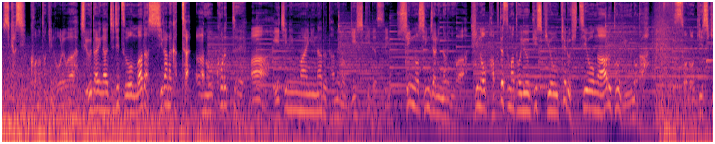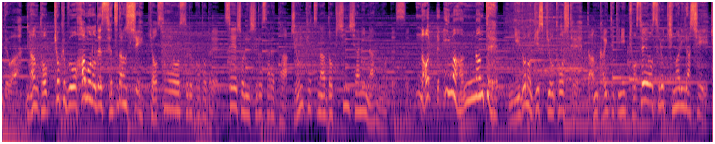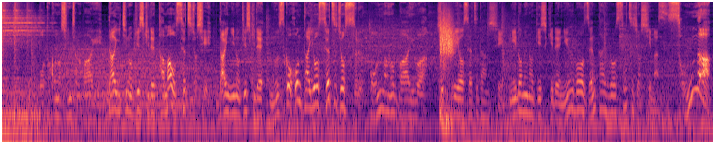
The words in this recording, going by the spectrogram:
しかしこの時の俺は重大な事実をまだ知らなかった。あのこれってああ一人前になるための儀式ですよ。真の信者になるには火のパプテスマという儀式を受ける必要があるというのだ。その儀式ではなんと局部を刃物で切断し虚勢をすることで聖書に記された純潔な独身者になるのです。な今なんて？二度の儀式を通して段階的に虚勢をする決まりらしい。男の信者の場合第一の儀式で玉を切除し第二の儀式で息子本体を切除する。女の場合は乳首を切断し2度目の儀式で乳房全体を切除します。そんな！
